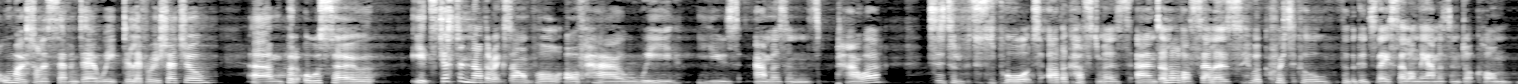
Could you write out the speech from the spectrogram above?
almost on a seven day a week delivery schedule. Um, but also, it's just another example of how we use Amazon's power to sort of to support other customers and a lot of our sellers who are critical for the goods they sell on the Amazon.com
